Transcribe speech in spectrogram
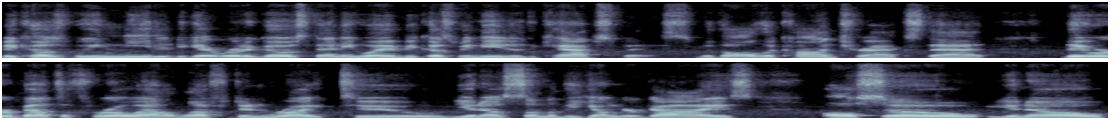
because we needed to get rid of Ghost anyway because we needed the cap space with all the contracts that they were about to throw out left and right to, you know, some of the younger guys. Also, you know,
